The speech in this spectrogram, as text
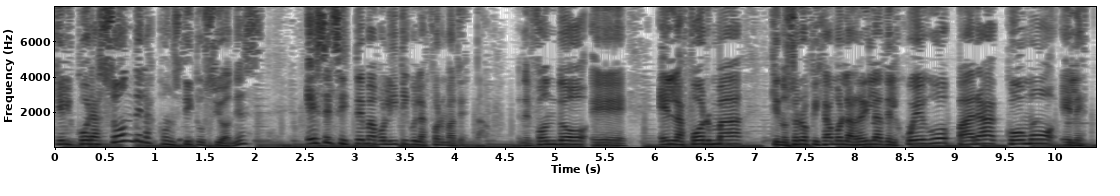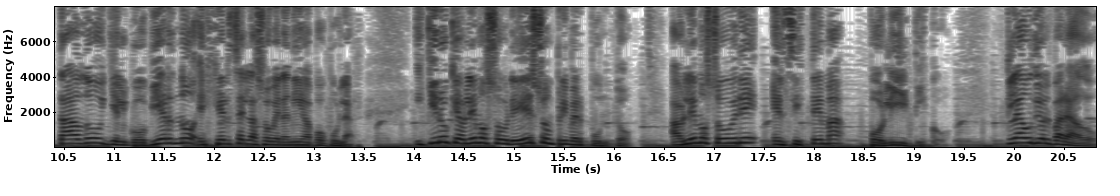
que el corazón de las constituciones es el sistema político y las formas de Estado. En el fondo, eh, es la forma que nosotros fijamos las reglas del juego para cómo el Estado y el gobierno ejercen la soberanía popular. Y quiero que hablemos sobre eso en primer punto. Hablemos sobre el sistema político. Claudio Alvarado,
